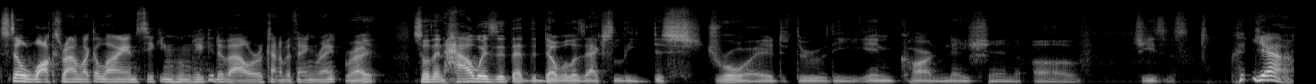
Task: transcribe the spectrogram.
Still walks around like a lion seeking whom he could devour, kind of a thing, right? right? So then, how is it that the devil is actually destroyed through the incarnation of Jesus? Yeah,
